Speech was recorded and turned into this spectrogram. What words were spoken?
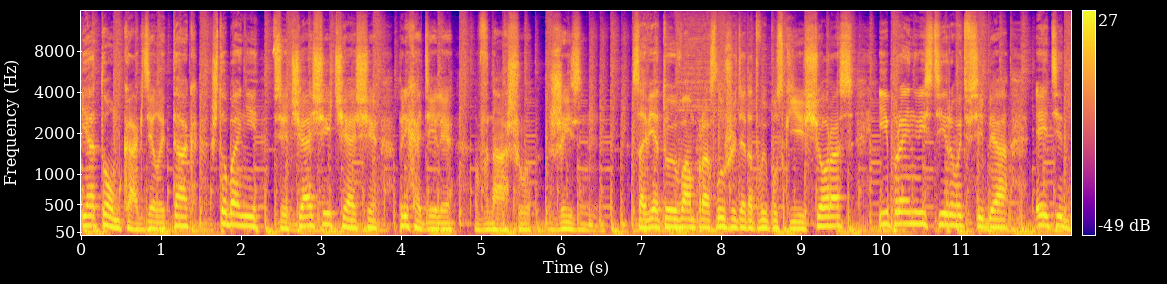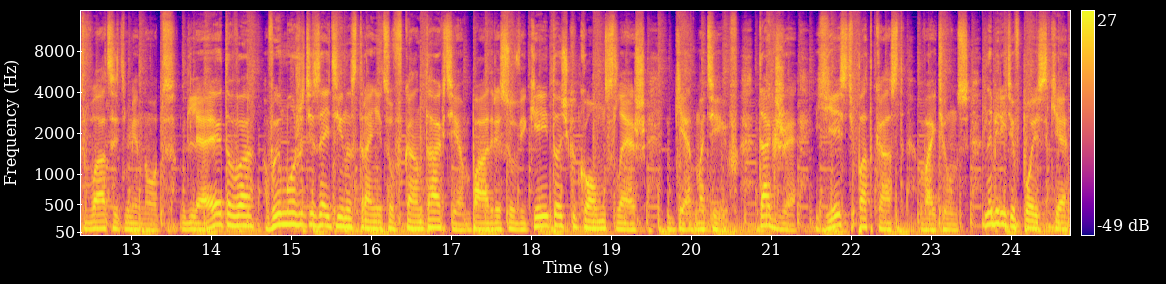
и о том, как делать так, чтобы они все чаще и чаще приходили в нашу жизнь. Советую вам прослушать этот выпуск еще раз и проинвестировать в себя эти 20 минут. Для этого вы можете зайти на страницу ВКонтакте по адресу vk.com getmotiv. Также есть подкаст в iTunes. Наберите в поиске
